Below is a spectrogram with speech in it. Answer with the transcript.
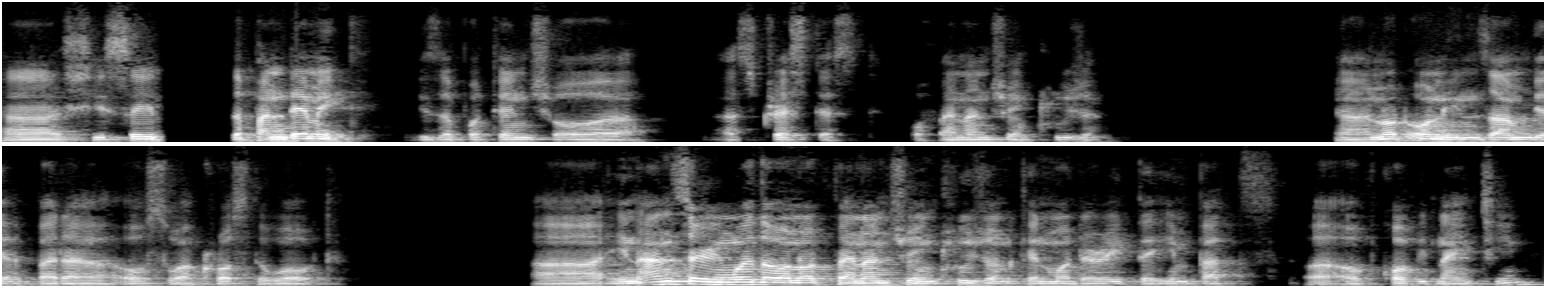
Uh, she said the pandemic is a potential uh, stress test for financial inclusion, uh, not only in Zambia, but uh, also across the world. in answering whether or not financial inclusion can moderate the impacts of COVID 19,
